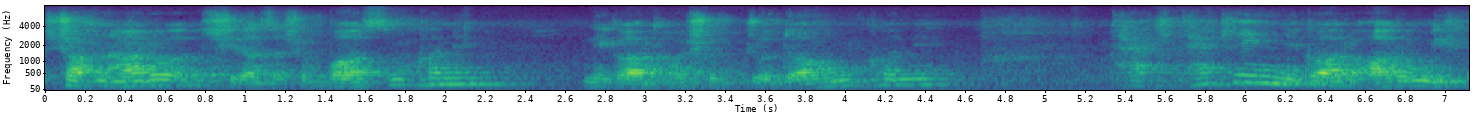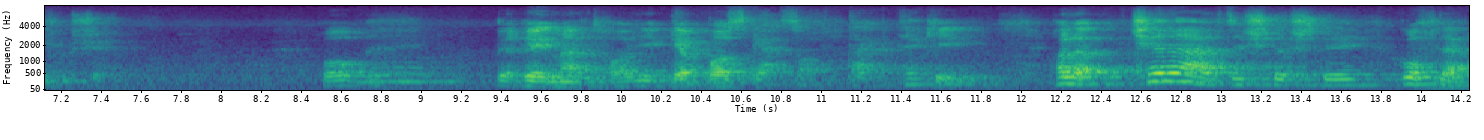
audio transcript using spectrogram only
شاهنامه رو شیرازش رو باز می‌کنه نگارهاش رو جدا می‌کنه تک تک این نگاره ها رو میفروشه. خب به قیمت های باز گذاف تک تک این. حالا چرا ارزش داشته؟ گفتم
